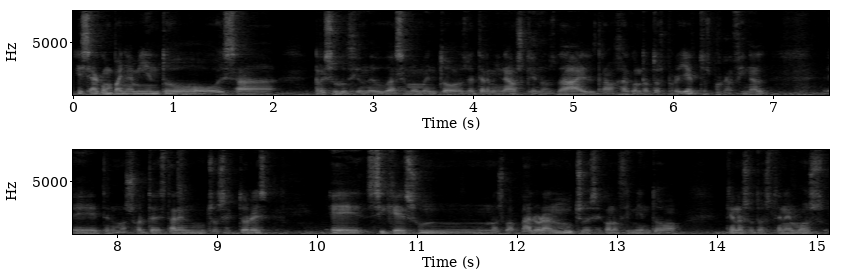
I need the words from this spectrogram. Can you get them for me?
Ese acompañamiento o esa resolución de dudas en momentos determinados que nos da el trabajar con tantos proyectos, porque al final eh, tenemos suerte de estar en muchos sectores, eh, sí que es un, nos valoran mucho ese conocimiento que nosotros tenemos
